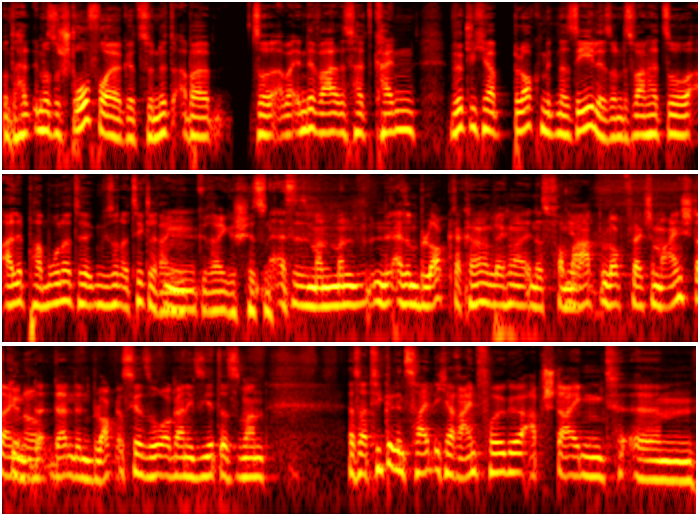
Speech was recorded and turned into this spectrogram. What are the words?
und halt immer so Strohfeuer gezündet, aber so, aber Ende war es halt kein wirklicher Blog mit einer Seele, sondern es waren halt so alle paar Monate irgendwie so ein Artikel rein, mm. reingeschissen. Es ist man, man, also ein Blog, da können wir gleich mal in das Format. Blog vielleicht schon mal einsteigen. Genau. Dann, den Blog ist ja so organisiert, dass man das Artikel in zeitlicher Reihenfolge absteigend ähm,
